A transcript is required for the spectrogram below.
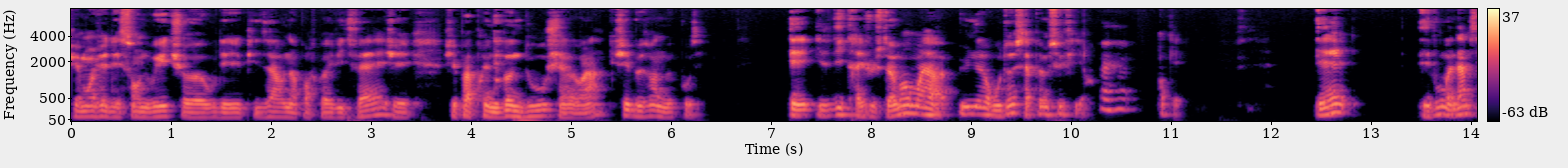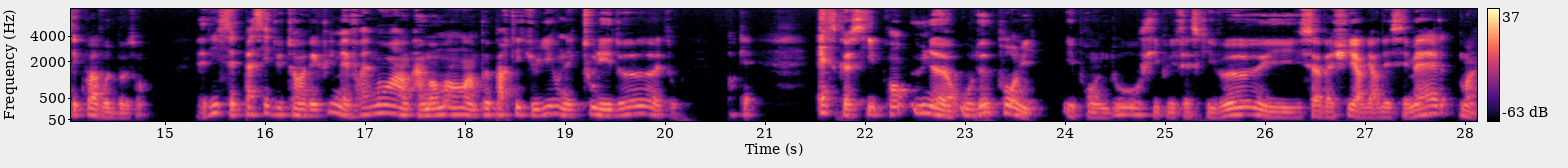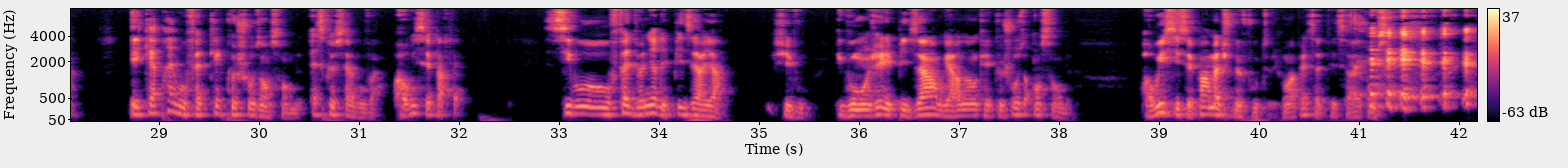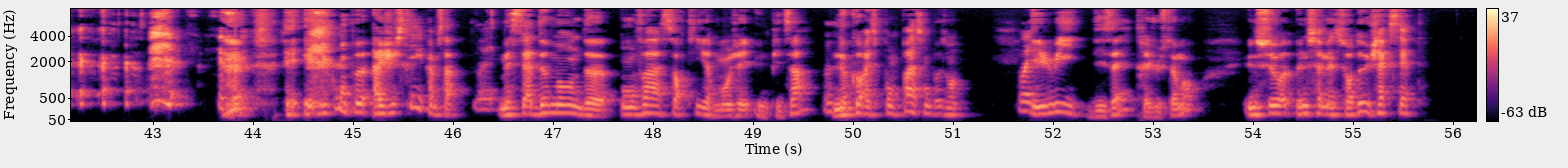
j'ai mangé des sandwichs euh, ou des pizzas ou n'importe quoi vite fait, j'ai, j'ai pas pris une bonne douche, euh, voilà, j'ai besoin de me poser. Et il dit très justement, moi, une heure ou deux, ça peut me suffire. Mm-hmm. Ok. Et elle, et vous, madame, c'est quoi votre besoin? Elle dit, c'est de passer du temps avec lui, mais vraiment un, un, moment un peu particulier, on est tous les deux et tout. Ok. Est-ce que s'il prend une heure ou deux pour lui, il prend une douche, il fait ce qu'il veut, il s'abachit à regarder ses mails, voilà. Et qu'après vous faites quelque chose ensemble, est-ce que ça vous va? Ah oui, c'est parfait. Si vous faites venir des pizzerias chez vous, et que vous mangez les pizzas en regardant quelque chose ensemble, ah oui, si c'est pas un match de foot, je me rappelle, c'était sa réponse. et, du coup, on peut ajuster comme ça. Mais sa demande, on va sortir manger une pizza, mhm. ne correspond pas à son besoin. Et lui disait, très justement, une, une semaine sur deux, j'accepte.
